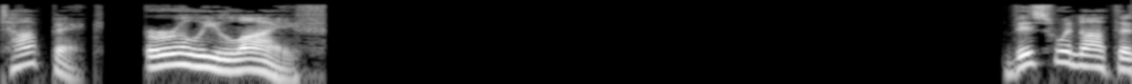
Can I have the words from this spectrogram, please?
Topic: Early life. Viswanatha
